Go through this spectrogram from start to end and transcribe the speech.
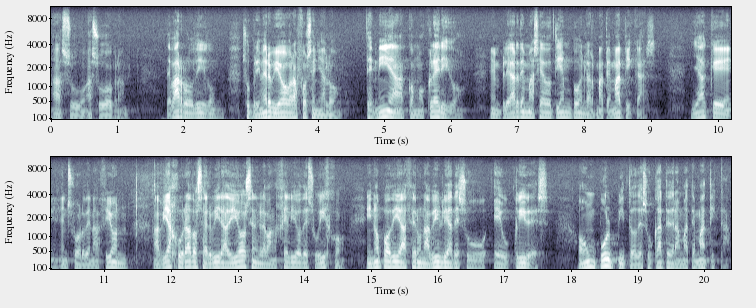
a su, a su obra. De Barro, digo, su primer biógrafo señaló, temía como clérigo emplear demasiado tiempo en las matemáticas, ya que en su ordenación había jurado servir a Dios en el Evangelio de su Hijo y no podía hacer una Biblia de su Euclides o un púlpito de su cátedra matemática.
